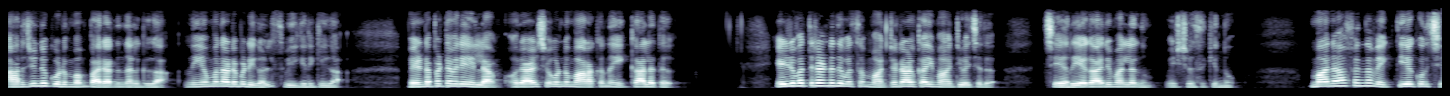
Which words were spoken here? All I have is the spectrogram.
അർജുന്റെ കുടുംബം പരാതി നൽകുക നിയമ നടപടികൾ സ്വീകരിക്കുക. വേണ്ടപ്പെട്ടവരെയെല്ലാം ഒരാഴ്ച കൊണ്ട് മറക്കുന്ന ഇക്കാലത്ത് എഴുപത്തിരണ്ട് ദിവസം മറ്റൊരാൾക്കായി മാറ്റിവെച്ചത് ചെറിയ കാര്യമല്ലെന്നും വിശ്വസിക്കുന്നു. മനാഫ് എന്ന വ്യക്തിയെക്കുറിച്ച്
